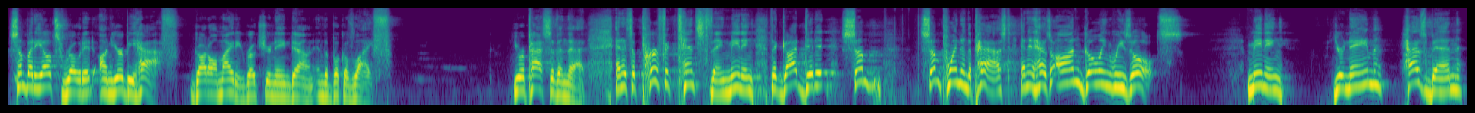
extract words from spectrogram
somebody else wrote it on your behalf. God Almighty wrote your name down in the book of life. You were passive in that. And it's a perfect tense thing, meaning that God did it some some point in the past, and it has ongoing results. Meaning, your name has been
